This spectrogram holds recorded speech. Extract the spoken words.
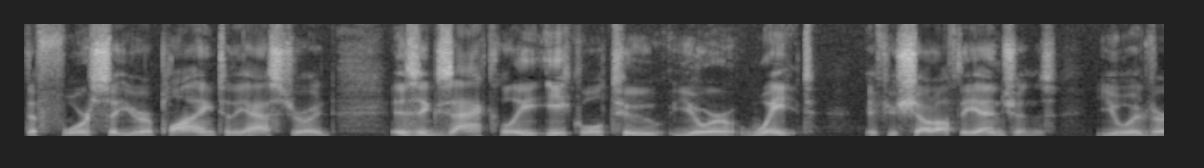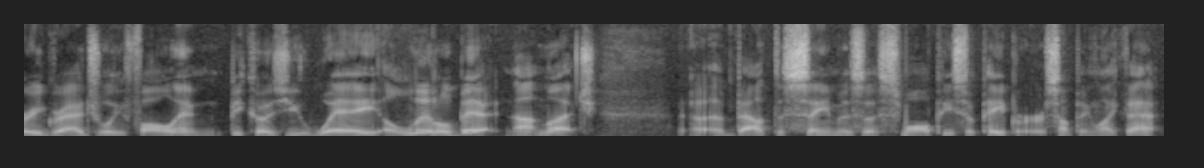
the force that you're applying to the asteroid is exactly equal to your weight. If you shut off the engines, you would very gradually fall in because you weigh a little bit, not much, Uh, about the same as a small piece of paper or something like that.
